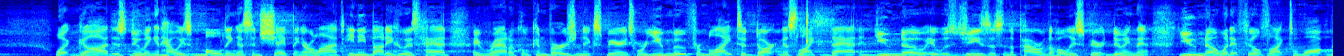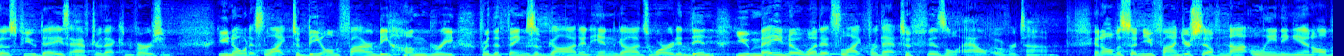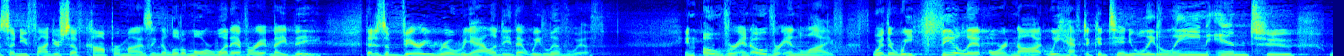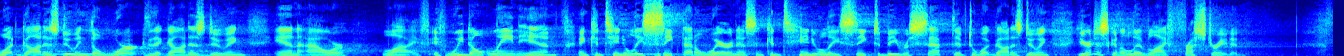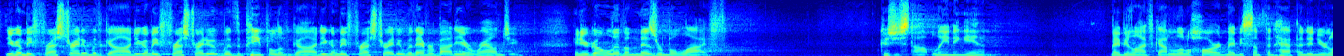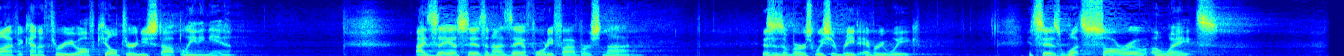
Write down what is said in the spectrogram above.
what God is doing and how He's molding us and shaping our lives. Anybody who has had a radical conversion experience where you move from light to darkness like that, and you know it was Jesus and the power of the Holy Spirit doing that, you know what it feels like to walk those few days after that conversion. You know what it's like to be on fire and be hungry for the things of God and in God's Word. And then you may know what it's like for that to fizzle out over time. And all of a sudden you find yourself not leaning in. All of a sudden you find yourself compromising a little more, whatever it may be. That is a very real reality that we live with. And over and over in life, whether we feel it or not, we have to continually lean into what God is doing, the work that God is doing in our life. If we don't lean in and continually seek that awareness and continually seek to be receptive to what God is doing, you're just going to live life frustrated. You're going to be frustrated with God. You're going to be frustrated with the people of God. You're going to be frustrated with everybody around you. And you're going to live a miserable life because you stopped leaning in. Maybe life got a little hard. Maybe something happened in your life. It kind of threw you off kilter and you stopped leaning in. Isaiah says in Isaiah 45, verse 9, this is a verse we should read every week. It says, What sorrow awaits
